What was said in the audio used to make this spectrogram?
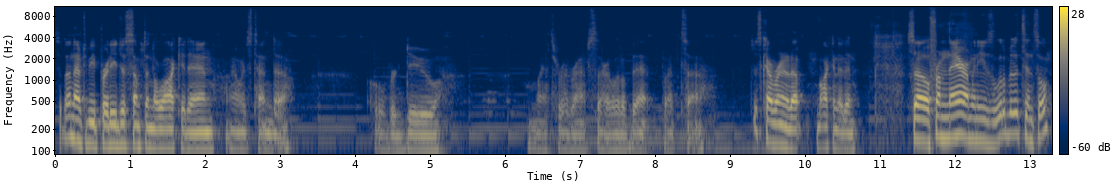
So it doesn't have to be pretty, just something to lock it in. I always tend to overdo my thread wraps there a little bit, but uh, just covering it up, locking it in. So from there, I'm going to use a little bit of tinsel.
